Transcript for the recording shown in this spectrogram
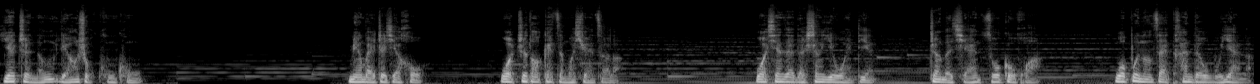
也只能两手空空。明白这些后，我知道该怎么选择了。我现在的生意稳定，挣的钱足够花，我不能再贪得无厌了。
